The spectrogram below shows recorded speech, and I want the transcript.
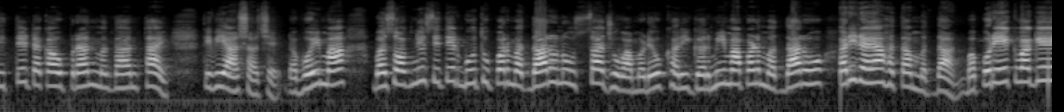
સિત્તેર ટકા ઉપરાંત મતદાન થાય તેવી આશા છે. ડભોઈમાં બસો ઓગણસિત્તેર બૂથ ઉપર મતદારોનો ઉત્સાહ જોવા મળ્યો. ખરી ગરમીમાં પણ મતદારો કરી રહ્યા હતા મતદાન. બપોરે એક વાગે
